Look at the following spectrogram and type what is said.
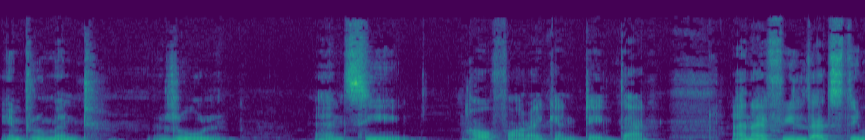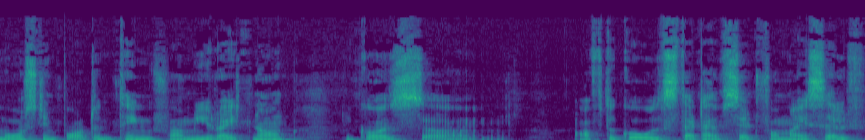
improvement rule and see how far I can take that. And I feel that's the most important thing for me right now because uh, of the goals that I've set for myself.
